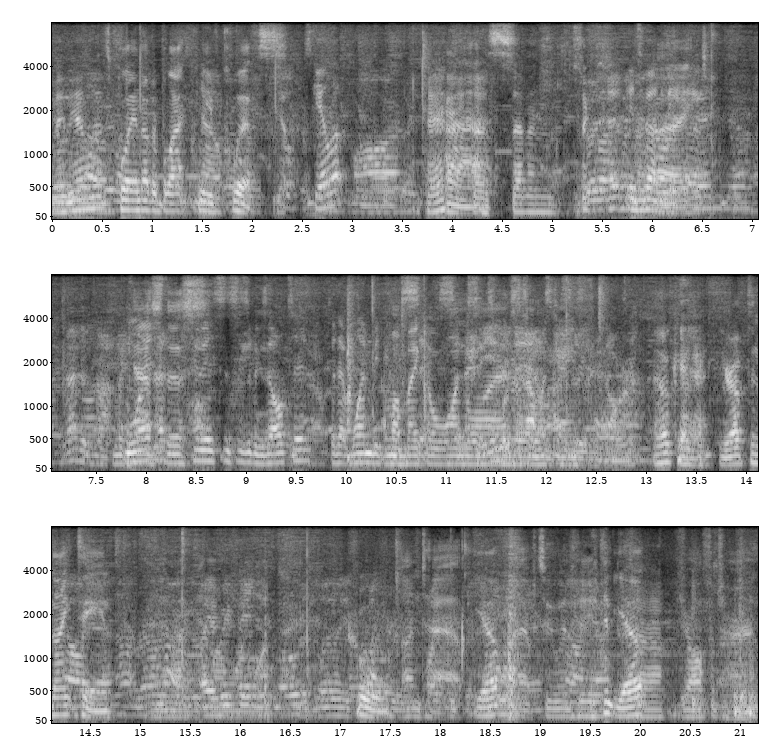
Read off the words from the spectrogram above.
Maybe I. Let's play another Black Cleave Cliffs. Scale up. Okay. Pass. Seven, six. It's about to be eight. I'm gonna cast Two instances of exalted, but that one I'm becomes gonna make six. a one So one it's I'm gonna gain four. Okay. You're up to 19. Cool. Untap. Yep. I have two in hand. Yep. Uh, Draw for turn.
